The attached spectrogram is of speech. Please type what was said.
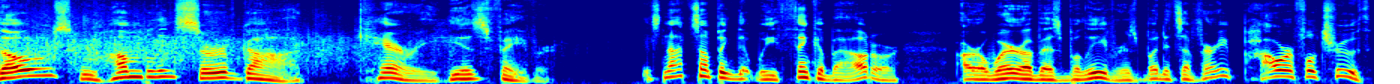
Those who humbly serve God carry His favor. It's not something that we think about or are aware of as believers, but it's a very powerful truth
